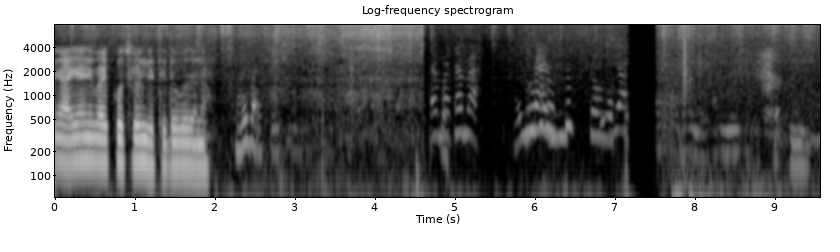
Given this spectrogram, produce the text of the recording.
आई आणि बाई कोचरून घेते दोघ जण. हे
